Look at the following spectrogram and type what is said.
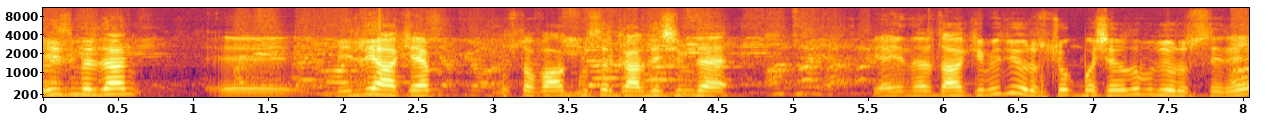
İzmir'den e, milli hakem Mustafa Akmısır kardeşim de yayınları takip ediyoruz. Çok başarılı buluyoruz seni.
